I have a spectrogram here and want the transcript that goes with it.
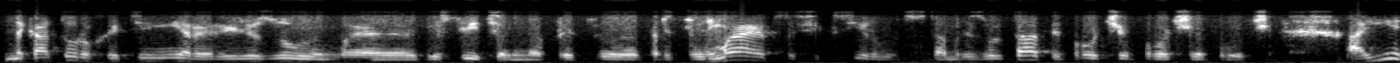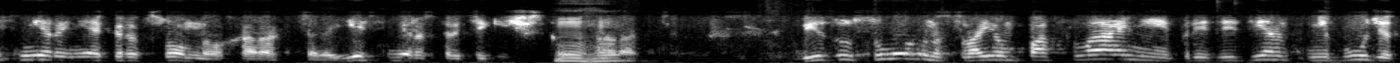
на которых эти меры реализуемые действительно предпринимаются, фиксируются там результаты и прочее, прочее, прочее. А есть меры неоперационного характера есть меры стратегического угу. характера. Безусловно, в своем послании президент не будет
